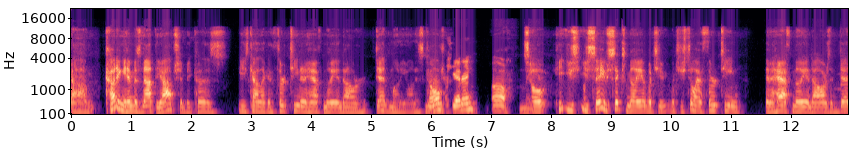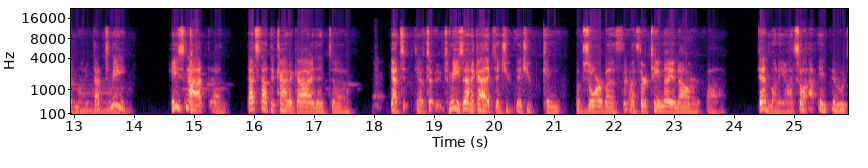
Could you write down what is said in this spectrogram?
um, cutting him is not the option because he's got like a thirteen and a half million dollar dead money on his contract. No kidding. Oh, man. so he, you you save six million, but you but you still have thirteen and a half million dollars in dead money. That to me, he's not. Uh, that's not the kind of guy that. Uh, yeah, to, you know, to, to, me, he's not a guy that, that you that you can absorb a, th- a thirteen million dollar uh, dead money on. So it, it would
